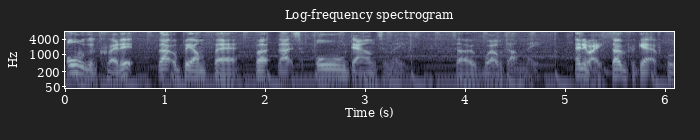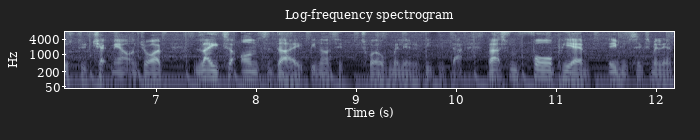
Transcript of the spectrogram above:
all the credit, that would be unfair, but that's all down to me. So, well done, me. Anyway, don't forget, of course, to check me out on Drive later on today. Be nice if 12 million if you did that. That's from 4 pm, even 6 million.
